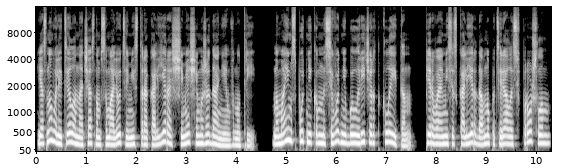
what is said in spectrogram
Я снова летела на частном самолете мистера Кольера с щемящим ожиданием внутри. Но моим спутником на сегодня был Ричард Клейтон. Первая миссис Кольер давно потерялась в прошлом,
